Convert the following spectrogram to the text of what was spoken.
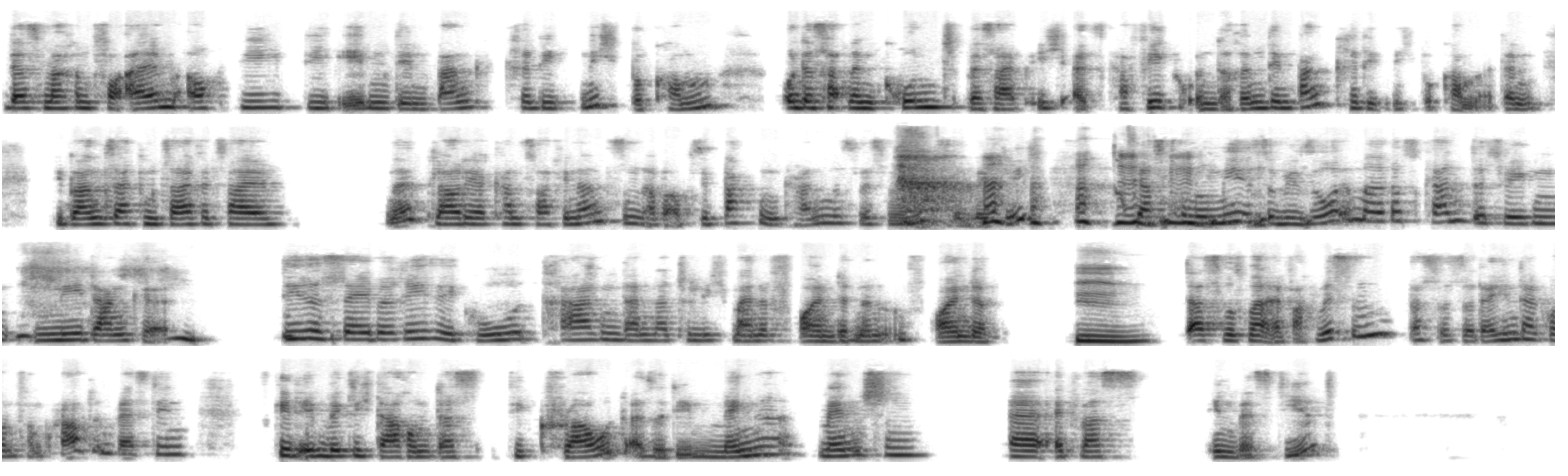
das machen vor allem auch die, die eben den Bankkredit nicht bekommen. Und das hat einen Grund, weshalb ich als Kaffeegründerin den Bankkredit nicht bekomme. Denn die Bank sagt im Zweifelsfall, ne, Claudia kann zwar Finanzen, aber ob sie backen kann, das wissen wir nicht so wirklich. Gastronomie ist sowieso immer riskant, deswegen, nee, danke. Dieses selbe Risiko tragen dann natürlich meine Freundinnen und Freunde. Mhm. Das muss man einfach wissen. Das ist so der Hintergrund von Crowdinvesting. Es geht eben wirklich darum, dass die Crowd, also die Menge Menschen, äh, etwas investiert.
